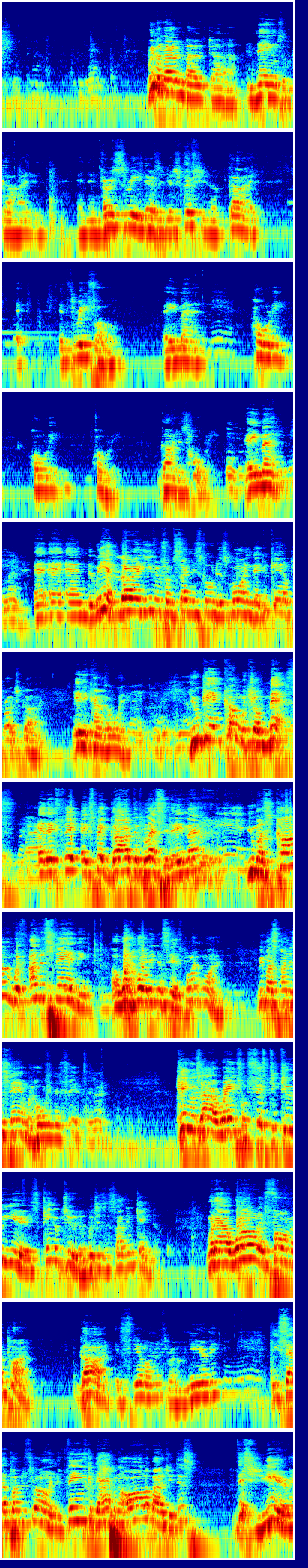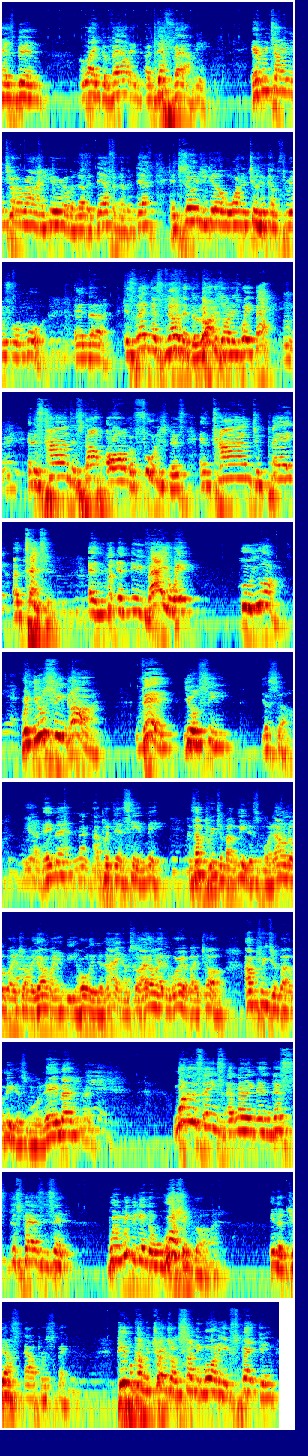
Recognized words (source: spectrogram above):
We've been learning about uh, the names of God. And, and in verse 3, there's a description of God in threefold. Amen. Amen. Holy, holy, holy. God is holy. Mm-hmm. Amen. Amen. And, and, and, we have learned even from Sunday school this morning that you can't approach God any kind of way. Mm-hmm. You can't come with your mess and expect, expect God to bless it. Amen? Amen. You must come with understanding of what holiness is. Point one, we must understand what holiness is. Amen. King Uzziah reigned for 52 years, king of Judah, which is the southern kingdom. When our world is falling apart, God is still on the throne. You hear me? Amen. He sat upon the throne. And things could be happening all about you. This, this year has been like the valley, a death valley. Every time you turn around, I hear of another death, another death. And soon as you get over one or two, here come three or four more. And uh, it's letting us know that the Lord is on his way back. Mm-hmm. And it's time to stop all the foolishness and time to pay attention and, and evaluate who you are. Yes. When you see God, then you'll see yourself. Yeah. Amen. Amen. I put that seeing me. Mm-hmm. Because I'm preaching about me this morning. I don't know about y'all. Y'all might be holier than I am, so I don't have to worry about y'all. I'm preaching about me this morning. Amen. Amen. One of the things I learned in this, this passage said, when we begin to worship God, it adjusts our perspective. Mm-hmm. People come to church on Sunday morning expecting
